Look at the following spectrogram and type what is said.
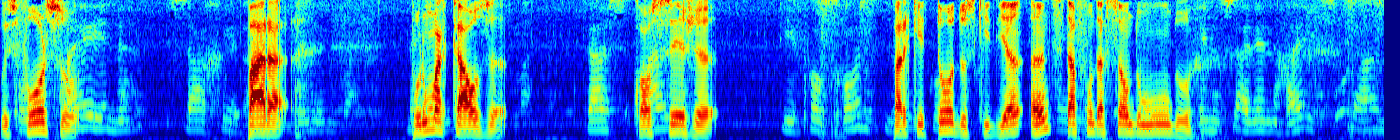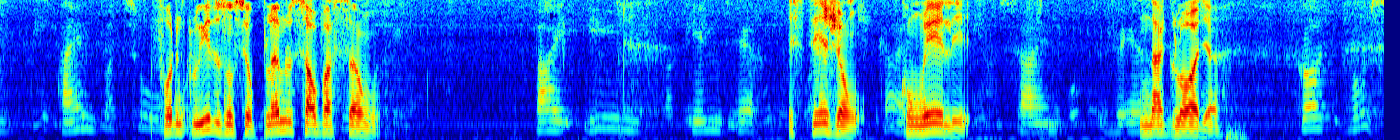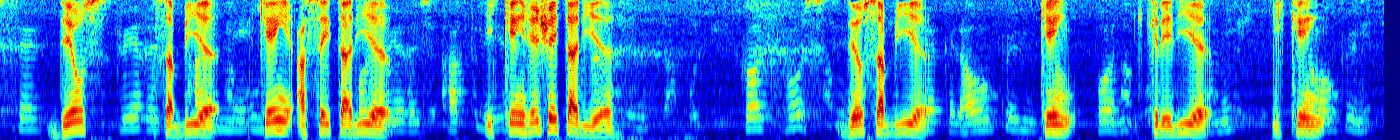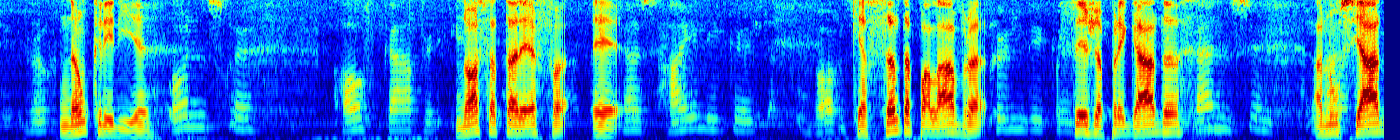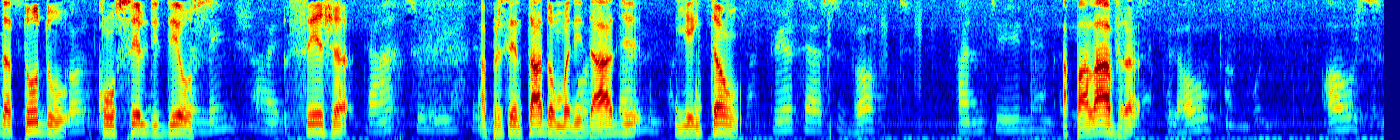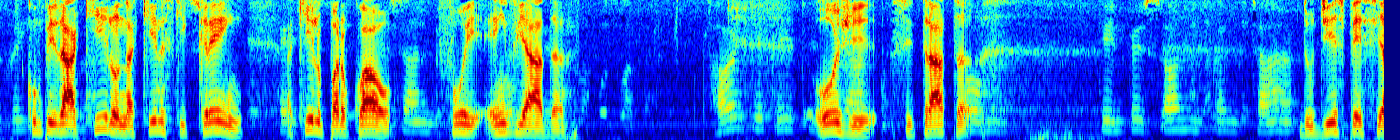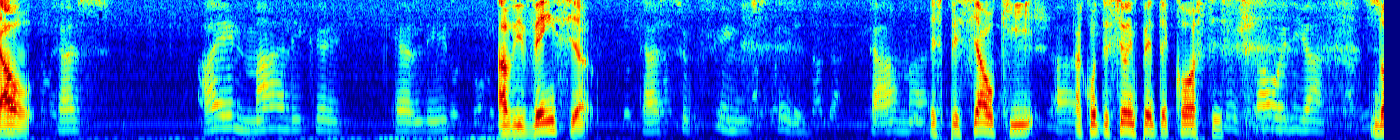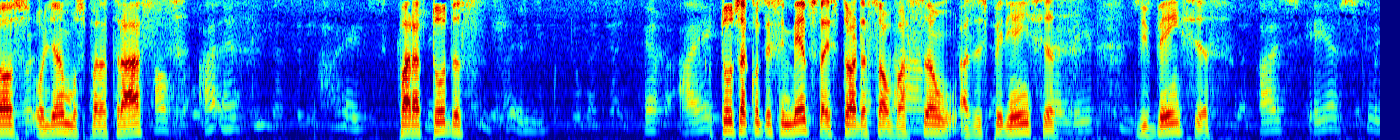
o esforço para por uma causa, qual seja, para que todos que antes da fundação do mundo foram incluídos no seu plano de salvação, estejam com Ele na glória. Deus sabia quem aceitaria e quem rejeitaria. Deus sabia quem creria e quem não creria. Nossa tarefa é que a Santa Palavra seja pregada, anunciada a todo o conselho de Deus, seja apresentada à humanidade e então a palavra cumprirá aquilo naqueles que creem, aquilo para o qual foi enviada. Hoje se trata do dia especial, a vivência especial que aconteceu em Pentecostes. Nós olhamos para trás para todas todos os acontecimentos da história da salvação, as experiências, vivências,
